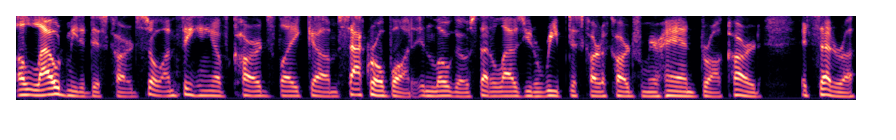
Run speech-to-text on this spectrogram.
allowed me to discard. So I'm thinking of cards like um, Sacrobot in Logos that allows you to reap, discard a card from your hand, draw a card, etc.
